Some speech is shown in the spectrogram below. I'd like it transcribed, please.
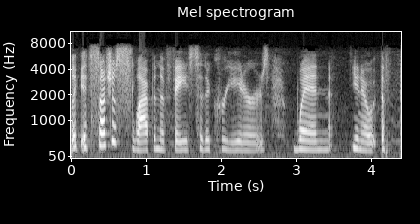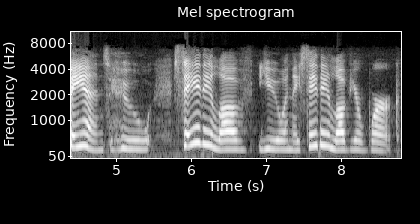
Like it's such a slap in the face to the creators when you know the fans who say they love you and they say they love your work,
